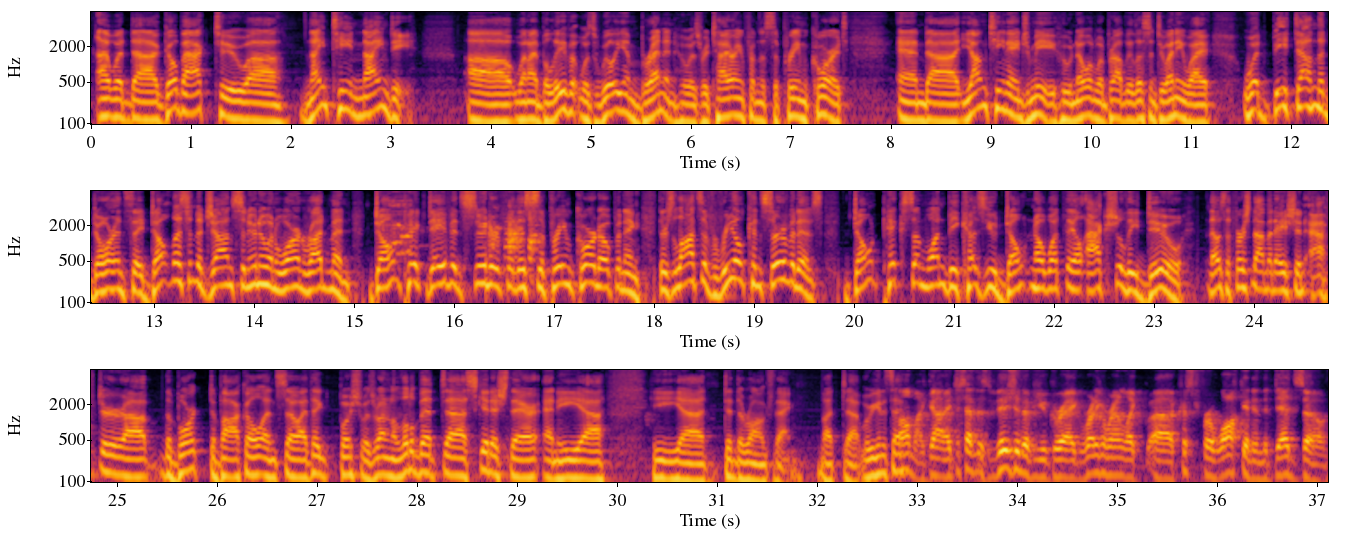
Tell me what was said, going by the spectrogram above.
I would uh, go back to 1990. when I believe it was William Brennan who was retiring from the Supreme Court, and uh, young teenage me, who no one would probably listen to anyway, would beat down the door and say, Don't listen to John Sununu and Warren Rudman. Don't pick David Souter for this Supreme Court opening. There's lots of real conservatives. Don't pick someone because you don't know what they'll actually do. That was the first nomination after uh, the Bork debacle. And so I think Bush was running a little bit uh, skittish there, and he, uh, he uh, did the wrong thing. But uh, were you going to say? Oh, my God. I just have this vision of you, Greg, running around like Christopher Walken in the dead zone.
